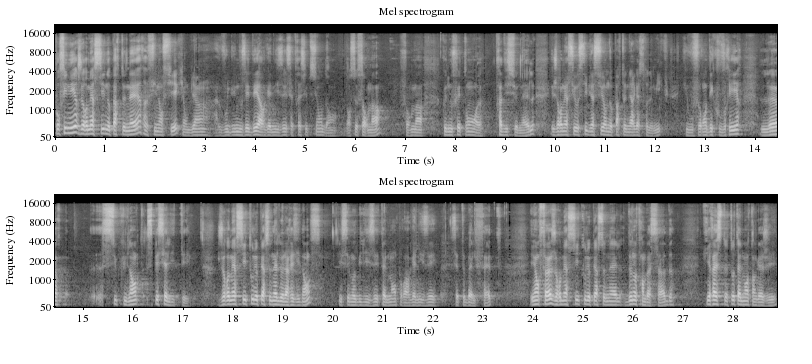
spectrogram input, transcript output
Pour finir, je remercie nos partenaires financiers qui ont bien voulu nous aider à organiser cette réception dans, ce format, format que nous souhaitons euh, traditionnel. Et je remercie aussi bien sûr nos partenaires gastronomiques qui vous feront découvrir leurs euh, succulentes spécialités. Je remercie tout le personnel de la résidence qui s'est mobilisé tellement pour organiser cette belle fête. Et enfin, je remercie tout le personnel de notre ambassade qui reste totalement engagé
